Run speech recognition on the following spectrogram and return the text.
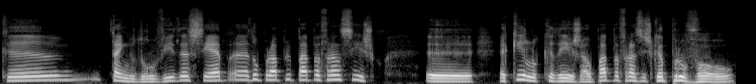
que tenho dúvidas se é a do próprio Papa Francisco. Uh, aquilo que diz, o Papa Francisco aprovou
